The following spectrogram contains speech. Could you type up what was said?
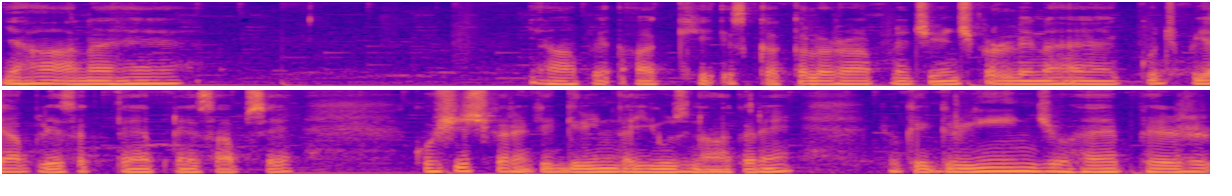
यहाँ आना है। यहाँ पे आके इसका कलर आपने चेंज कर लेना है। कुछ भी आप ले सकते हैं अपने हिसाब से। कोशिश करें कि ग्रीन का यूज़ ना करें, क्योंकि ग्रीन जो है फिर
